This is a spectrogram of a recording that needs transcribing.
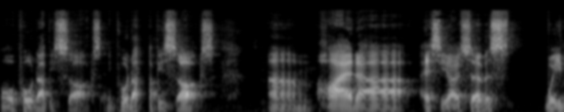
or pulled up his socks. And he pulled up his socks um, hired a SEO service. We,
